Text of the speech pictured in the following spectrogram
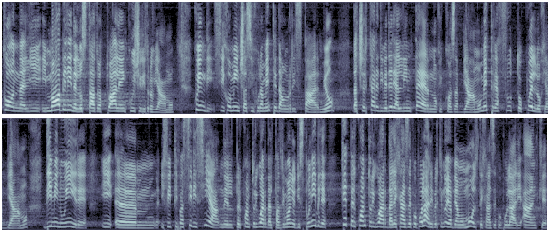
con gli immobili nello stato attuale in cui ci ritroviamo. Quindi si comincia sicuramente da un risparmio, da cercare di vedere all'interno che cosa abbiamo, mettere a frutto quello che abbiamo, diminuire i, ehm, i fitti passivi sia nel, per quanto riguarda il patrimonio disponibile che per quanto riguarda le case popolari, perché noi abbiamo molte case popolari anche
